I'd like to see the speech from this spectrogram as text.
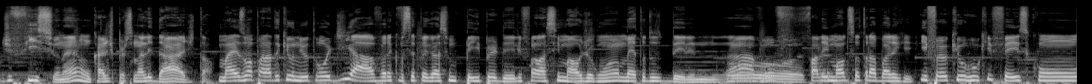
difícil, né? Um cara de personalidade e tal. Mas uma parada que o Newton odiava era que você pegasse um paper dele e falasse mal de algum método dele. Ah, vou falei mal do seu trabalho aqui. E foi o que o Hooke fez com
